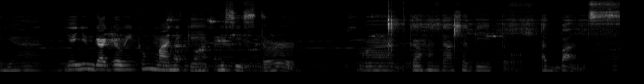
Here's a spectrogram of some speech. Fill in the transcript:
Ayan. Yan yung gagawin kong money cake ni sister. Maghahanda siya dito. Advance.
